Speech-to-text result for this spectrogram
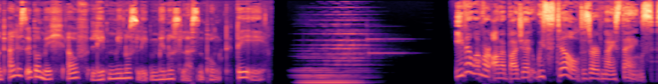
und alles über mich auf leben-leben-lassen.de. Even when we're on a budget, we still deserve nice things.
